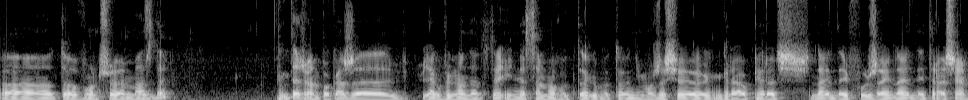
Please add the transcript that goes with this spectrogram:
E, To włączyłem Mazdę. I Też wam pokażę, jak wygląda tutaj inny samochód, tak, bo to nie może się gra opierać na jednej furze i na jednej trasie.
